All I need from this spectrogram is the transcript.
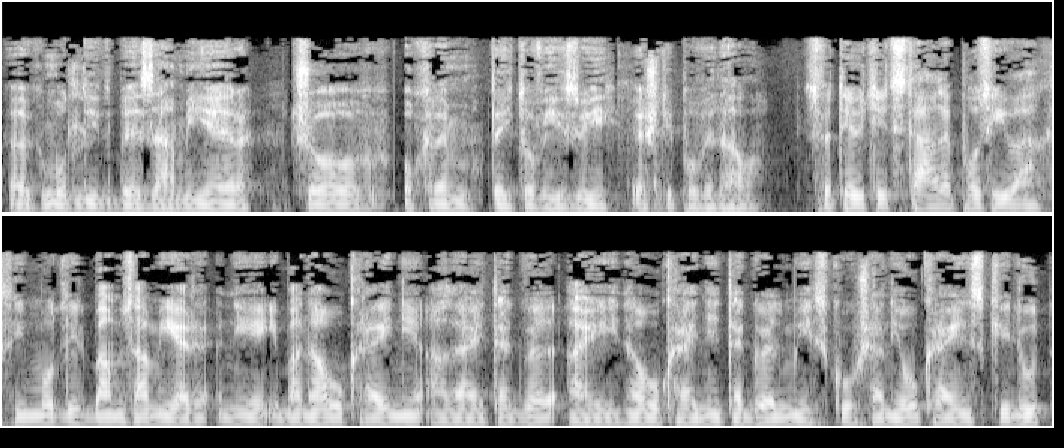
k modlitbe za mier, čo okrem tejto výzvy ešte povedal. Svetý Otec stále pozýva k tým modlitbám za mier, nie iba na Ukrajine, ale aj, tak veľ, aj na Ukrajine tak veľmi skúšaný ukrajinský ľud,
